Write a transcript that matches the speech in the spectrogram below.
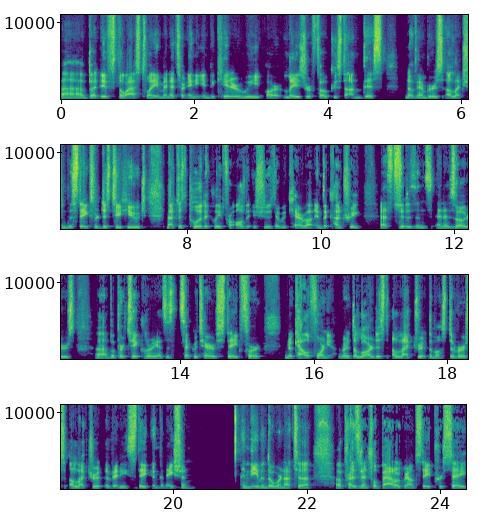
Uh, but if the last 20 minutes are any indicator, we are laser focused on this November's election. The stakes are just too huge, not just politically for all the issues that we care about in the country as citizens and as voters, uh, but particularly as a Secretary of State for you know California, right, the largest electorate, the most diverse electorate of any state in the nation. And even though we're not a, a, presidential battleground state per se,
